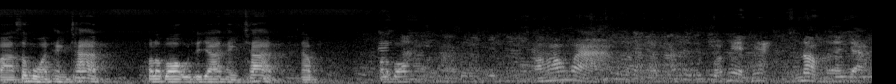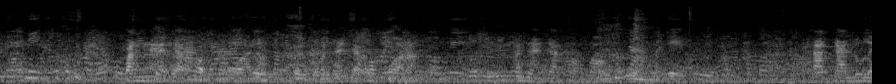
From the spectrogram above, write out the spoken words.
ป่าสงวนแห่งชาติ พรบอุทยานแห่งชาตินะครับ พรบเอาห้องว่าประเภทเนี้ยนอกเหนือจากปัญหาจากครอบครัวเนอะปัญหาจากครอบครัวเนอะปัญหาจากครอบครัวขาดการดูแล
